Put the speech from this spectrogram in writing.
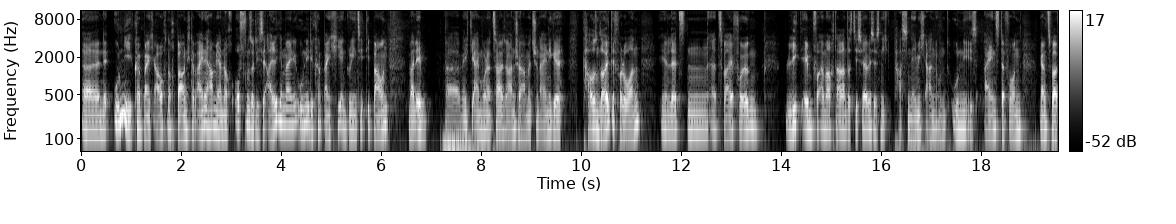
Äh, eine Uni könnte man eigentlich auch noch bauen. Ich glaube, eine haben wir ja noch offen, so diese allgemeine Uni, die könnte man eigentlich hier in Green City bauen, weil eben, äh, wenn ich die Einwohnerzahl so anschaue, haben jetzt schon einige tausend Leute verloren in den letzten äh, zwei Folgen liegt eben vor allem auch daran, dass die Services nicht passen, nehme ich an, und Uni ist eins davon. Wir haben zwar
